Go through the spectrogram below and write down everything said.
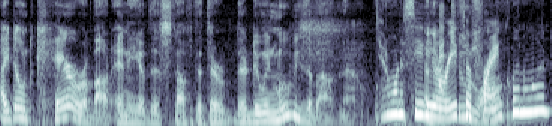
I don't care about any of this stuff that they're they're doing movies about now. You don't want to see And the Aretha. Franklin one?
